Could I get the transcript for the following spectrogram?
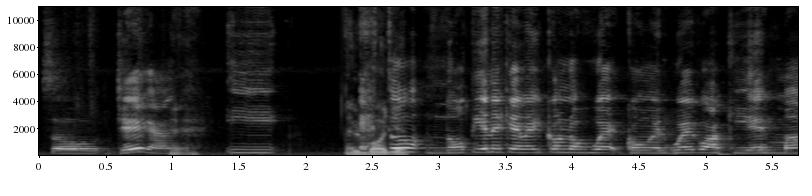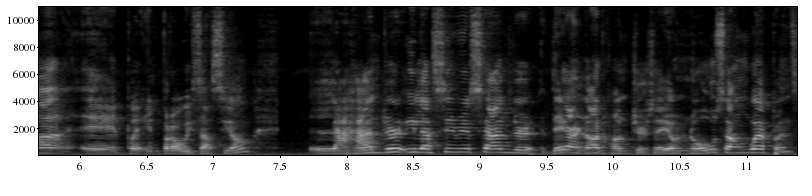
So, llegan y El budget. esto no tiene que ver con, los con el juego, aquí es más eh, pues, improvisación. La Hunter y la Serious Hunter, they are not hunters, ellos no usan weapons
